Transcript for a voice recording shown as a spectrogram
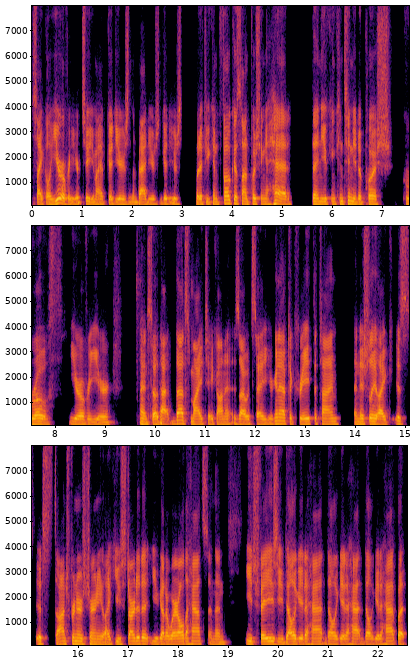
cycle year over year too. You might have good years and then bad years and good years. But if you can focus on pushing ahead, then you can continue to push growth year over year. And so that that's my take on it. Is I would say you're going to have to create the time initially. Like it's it's the entrepreneur's journey. Like you started it, you got to wear all the hats, and then each phase you delegate a hat, delegate a hat, and delegate a hat. But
